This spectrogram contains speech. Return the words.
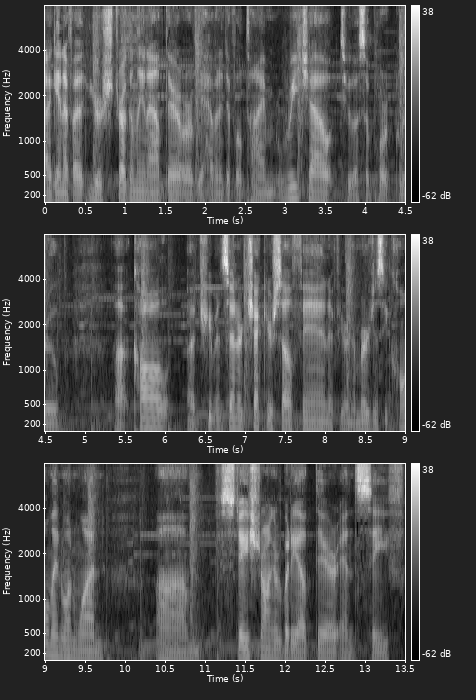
Again, if uh, you're struggling out there or if you're having a difficult time, reach out to a support group. Uh, call a treatment center, check yourself in. If you're in an emergency, call 911. Um, stay strong, everybody out there, and safe.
